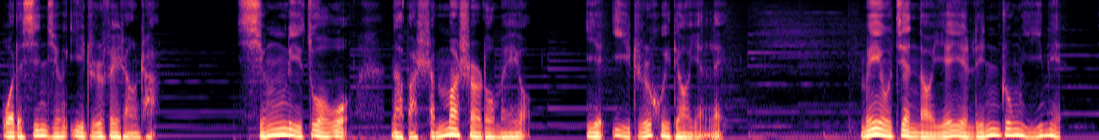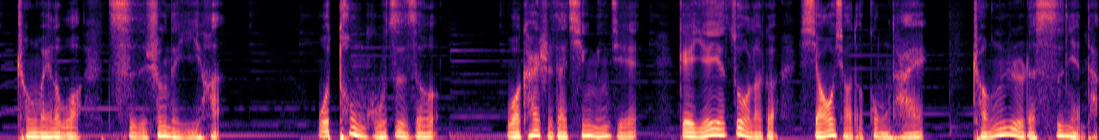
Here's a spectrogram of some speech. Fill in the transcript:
我的心情一直非常差，行立坐卧，哪怕什么事儿都没有，也一直会掉眼泪。没有见到爷爷临终一面，成为了我此生的遗憾。我痛苦自责，我开始在清明节给爷爷做了个小小的供台，成日的思念他。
